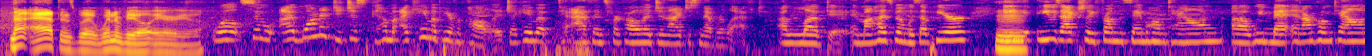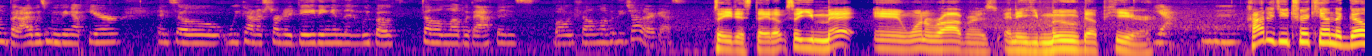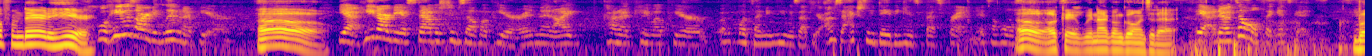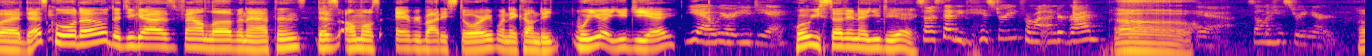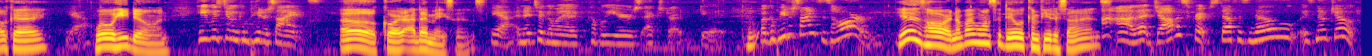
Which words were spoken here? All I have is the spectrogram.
not Athens, but Winterville area? Well, so I wanted to just come. I came up here for college. I came up to Athens for college, and I just never left. I loved it. And my husband was up here. Mhm. He, he was actually from the same hometown. Uh, we met in our hometown, but I was moving up here, and so we kind of started dating, and then we both fell in love with Athens. Well, we fell in love with each other, I guess. So you just stayed up. So you met in Warner Robins, and then you moved up here. Yeah. Hmm How did you trick him to go from there to here? Well, he was already living up here. Oh, Yeah, he'd already established himself up here, and then I kind of came up here uh, once I knew he was up here. I was actually dating his best friend. It's a whole. Thing. Oh, thing. okay. We're not gonna go into that, Yeah, no, it's a whole thing. It's good. but that's cool though that you guys found love in Athens. That's almost everybody's story when they come to. Were you at UGA? Yeah, we were at UGA. What were you studying at UGA? So I studied history for my undergrad. Oh, Yeah, so I'm a history nerd. okay. Yeah, What was he doing? he was doing computer science. Oh, of course, ah, that makes sense. Yeah, and it took him a couple years extra to do it. But computer science is hard. Yeah, it's hard. Nobody wants to deal with computer science. Uh-uh, that JavaScript stuff is no is no joke.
